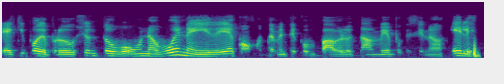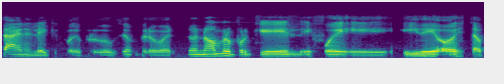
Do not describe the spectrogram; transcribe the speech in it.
el equipo de producción tuvo una buena idea conjuntamente con Pablo también, porque si no, él está en el equipo de producción, pero bueno, lo nombro porque él eh, fue eh, ideó esta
